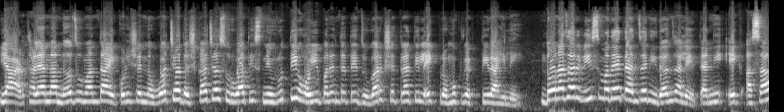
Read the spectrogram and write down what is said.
या अडथळ्यांना न जुमानता एकोणीसशे नव्वदच्या दशकाच्या सुरुवातीस निवृत्ती होईपर्यंत ते जुगार क्षेत्रातील एक प्रमुख व्यक्ती राहिले. दोन हजार वीसमध्ये त्यांचे निधन झाले. त्यांनी एक असा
